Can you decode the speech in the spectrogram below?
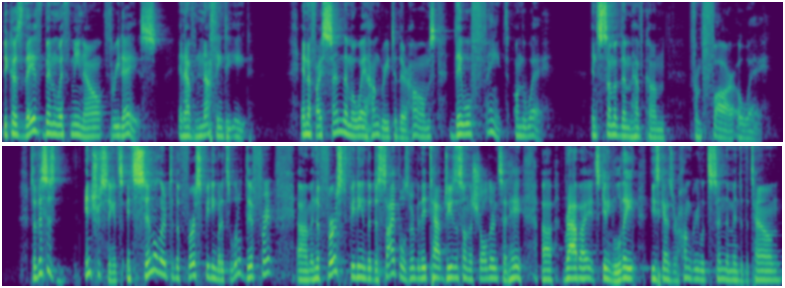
because they've been with me now three days and have nothing to eat. And if I send them away hungry to their homes, they will faint on the way. And some of them have come from far away. So, this is interesting. It's, it's similar to the first feeding, but it's a little different. Um, in the first feeding, the disciples, remember, they tapped Jesus on the shoulder and said, Hey, uh, Rabbi, it's getting late. These guys are hungry. Let's send them into the town.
